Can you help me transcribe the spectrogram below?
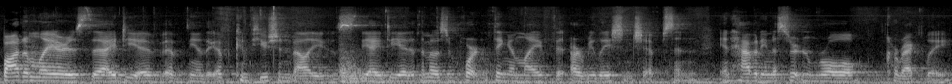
bottom layer is the idea of, of you know the, of Confucian values, the idea that the most important thing in life are relationships and inhabiting a certain role correctly.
